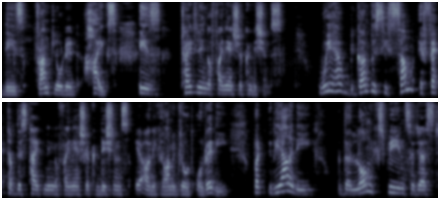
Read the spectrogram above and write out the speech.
these front loaded hikes is tightening of financial conditions. We have begun to see some effect of this tightening of financial conditions on economic growth already, but reality, the long experience suggests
